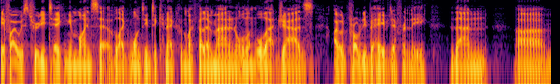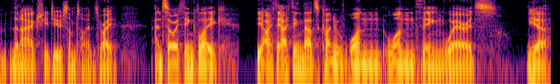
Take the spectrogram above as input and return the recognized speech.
if I was truly taking a mindset of like wanting to connect with my fellow man and all that, all that jazz, I would probably behave differently than um, than I actually do sometimes, right? And so I think like, yeah, I think I think that's kind of one one thing where it's Yeah,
